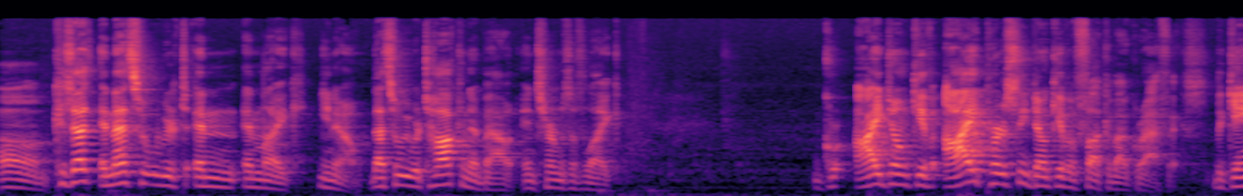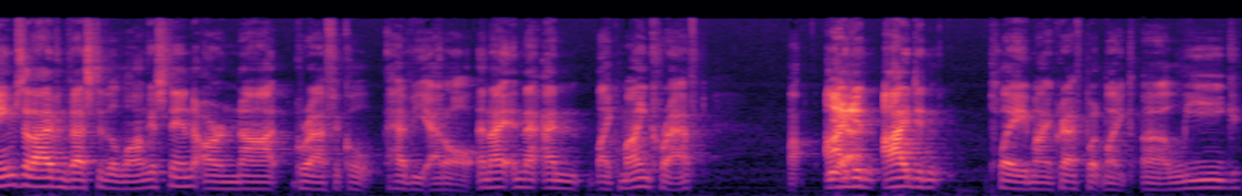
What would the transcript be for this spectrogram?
Um, cause that and that's what we were t- and and like you know that's what we were talking about in terms of like gr- I don't give. I personally don't give a fuck about graphics. The games that I've invested the longest in are not graphical heavy at all. And I and, and like Minecraft, I- I didn't. I didn't play Minecraft, but like uh, League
